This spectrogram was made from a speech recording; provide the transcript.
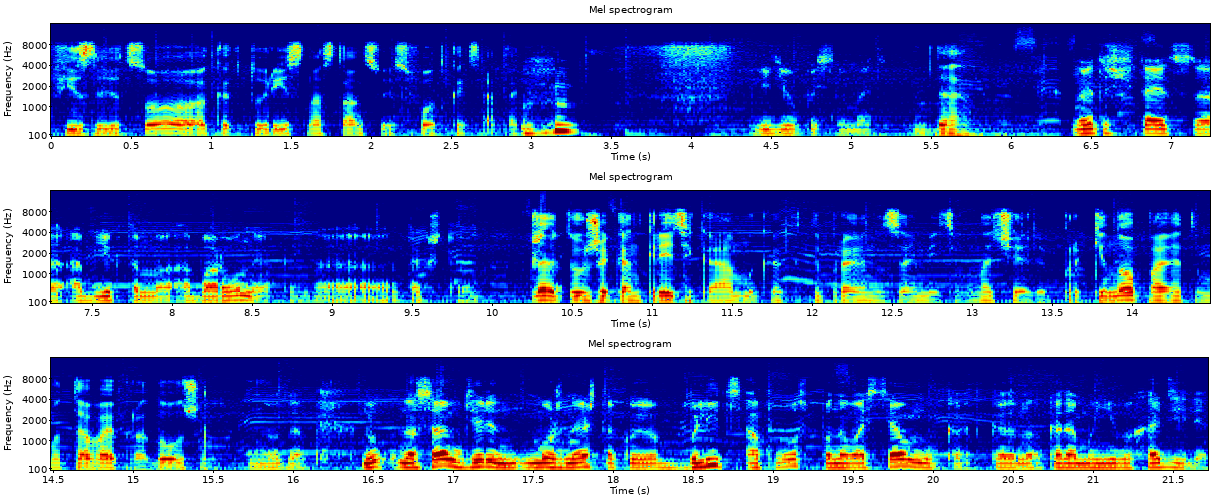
физлицо, как турист на станцию и сфоткать, а так... видео поснимать. Да. Но это считается объектом обороны, когда- так что... Ну, это уже конкретика, а мы, как ты правильно заметил, вначале про кино, поэтому давай продолжим. Ну да. Ну, на самом деле, можно, знаешь, такой блиц-опрос по новостям, ну, как, когда, когда мы не выходили.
